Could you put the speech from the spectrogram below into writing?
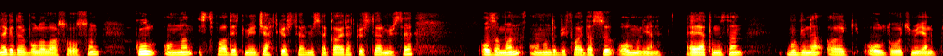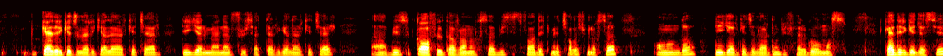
nə qədər bol olarsa olsun, qul ondan istifadə etməyə cəhd göstərmirsə, qayrət göstərmirsə, o zaman onun da bir faydası olmur yəni. Həyatımızdan bu günə e, olduğu kimi, yəni Qədir gecələri gələr, keçər, digər mənəvi fürsətlər gələr, keçər. Hə, biz qafil davranırıqsa, biz istifadə etməyə çalışmırıqsa, onun da digər gecələrdən bir fərqi olmaz. Qədir gecəsi,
